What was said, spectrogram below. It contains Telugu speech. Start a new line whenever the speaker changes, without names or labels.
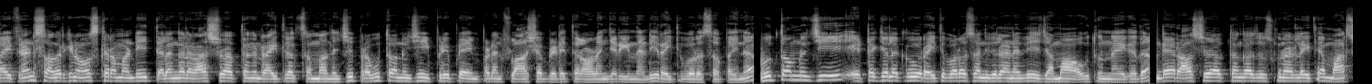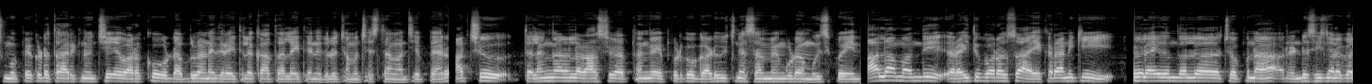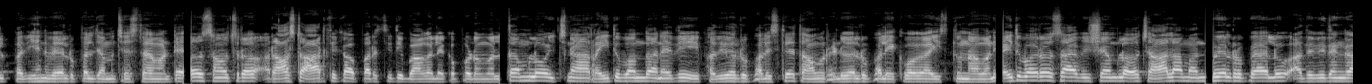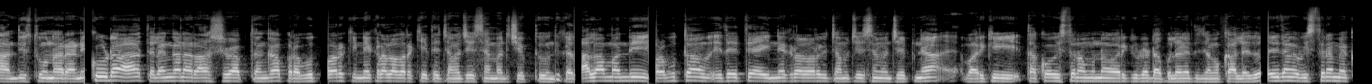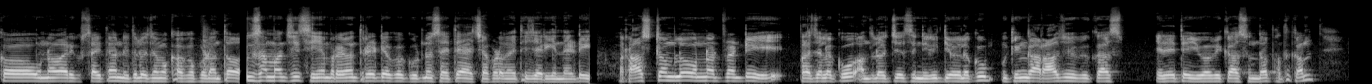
హాయ్ ఫ్రెండ్స్ అందరికీ నమస్కారం అండి. తెలంగాణ రాష్ట్ర వ్యాప్తంగా రైతులకు సంబంధించి ప్రభుత్వం నుంచి ఇప్పుడిప్పుడే ఇంపార్టెంట్ ఫ్లాష్ అప్డేట్ అయితే రావడం జరిగిందండి రైతు భరోసా పైన. ప్రభుత్వం నుంచి ఎట్టకేలకు రైతు భరోసా నిధులు అనేది జమ అవుతున్నాయి కదా. అంటే రాష్ట్ర వ్యాప్తంగా చూసుకున్నట్లయితే మార్చి ముప్పై ఒకటో తారీఖు నుంచి వరకు డబ్బులు అనేది రైతుల ఖాతాలో అయితే నిధులు జమ చేస్తామని చెప్పారు. మార్చి తెలంగాణలో రాష్ట్ర వ్యాప్తంగా ఎప్పటికో గడువు ఇచ్చిన సమయం కూడా ముగిసిపోయింది. చాలా మంది రైతు భరోసా ఎకరానికి వేల ఐదు వందల చొప్పున రెండు సీజన్లు కలిపి పదిహేను వేల రూపాయలు జమ చేస్తామంటే సంవత్సరం రాష్ట్ర ఆర్థిక పరిస్థితి బాగాలేకపోవడం వల్ల గతంలో ఇచ్చిన రైతు బంధు అనేది పదివేల రూపాయలు ఇస్తే తాము రెండు వేల రూపాయలు ఎక్కువగా ఇస్తున్నామని రైతు భరోసా విషయంలో చాలా మంది వేల రూపాయలు అదే విధంగా అందిస్తున్నారని కూడా తెలంగాణ రాష్ట్ర వ్యాప్తంగా ప్రభుత్వం వరకు ఇన్ని ఎకరాల వరకు అయితే జమ చేశామని చెప్తూ ఉంది కదా. చాలా మంది ప్రభుత్వం ఏదైతే ఇన్ని ఎకరాల వరకు జమ చేసామని చెప్పినా వారికి తక్కువ విస్తీర్ణం ఉన్న వారికి కూడా డబ్బులు అనేది జమ కాలేదు. అదేవిధంగా విస్తీర్ణం ఎక్కువ ఉన్న వారికి సైతం నిధులు జమ కాకపోవడంతో ఇందుకు సంబంధించి సీఎం రేవంత్ రెడ్డి ఒక గుడ్ న్యూస్ అయితే చెప్పడం అయితే జరిగిందండి. రాష్ట్రంలో ఉన్నటువంటి ప్రజలకు అందులో వచ్చేసి నిరుద్యోగులకు ముఖ్యంగా రాజు వికాస్ ఏదైతే యువ వికాస్ ఉందో పథకం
